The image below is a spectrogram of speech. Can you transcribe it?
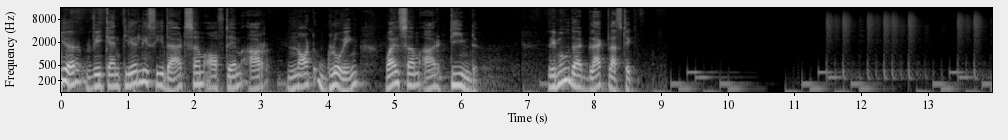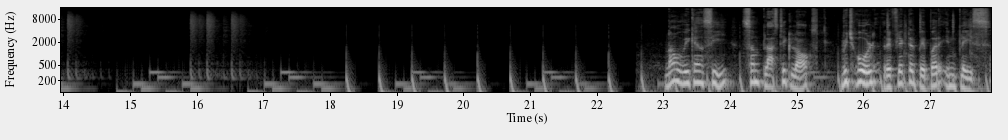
Here we can clearly see that some of them are not glowing while some are dimmed. Remove that black plastic Now we can see some plastic locks which hold reflector paper in place.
